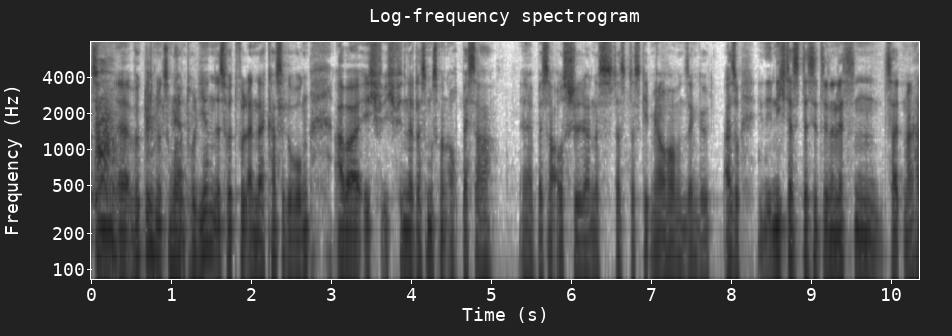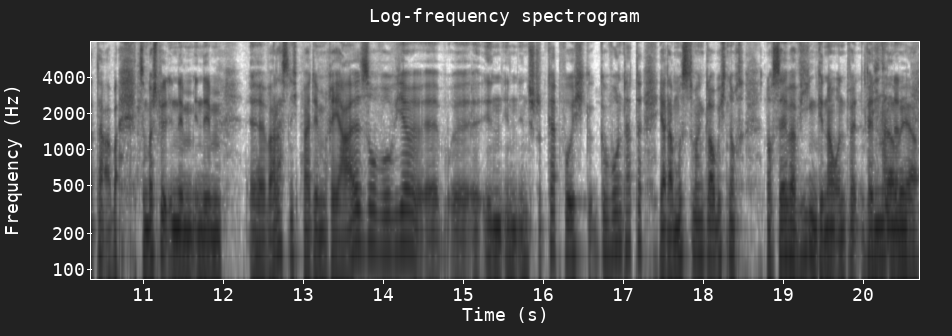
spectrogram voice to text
zum, äh, wirklich nur zum Kontrollieren. Es wird wohl an der Kasse gewogen. Aber ich, ich finde, das muss man auch besser äh, besser ausschildern. Das, das, das geht mir auch auf den Senkel. Also nicht, dass ich das jetzt in der letzten Zeit mal hatte, aber zum Beispiel in dem, in dem, äh, war das nicht bei dem Real so, wo wir äh, in, in, in Stuttgart, wo ich ge- gewohnt hatte? Ja, da musste man, glaube ich, noch, noch selber wiegen, genau. Und wenn, wenn Ich man glaube, dann, ja.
